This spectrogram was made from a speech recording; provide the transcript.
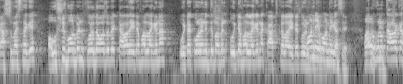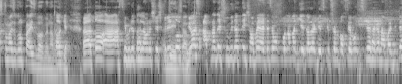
কাস্টমাইজ থাকে অবশ্যই বলবেন করে দেওয়া যাবে। কালার এটা ভালো লাগে না ওইটা করে নিতে পারবেন ওইটা ভালো লাগে না কাঠ কালার এটা করে নিতে অনেক অনেক আছে? আপনার কোনো কালার কাস্টমাইজে কোনো প্রাইস না ওকে তো আজকে ভিডিও তাহলে আমরা শেষ করি। তো ভিউয়ার্স আপনাদের সুবিধার্থে সবাই অ্যাড্রেস এবং ফোন নাম্বার দিয়ে দেওয়ার ডেসক্রিপশন বক্সে এবং স্ক্রিনে থাকা নাম্বার দিতে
